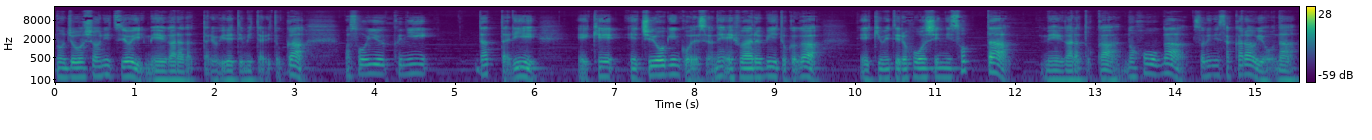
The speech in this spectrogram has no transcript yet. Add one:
の上昇に強い銘柄だったりを入れてみたりとか、まあ、そういう国だったり、えー、中央銀行ですよね FRB とかが、え決めてる方針に沿った銘柄とかの方がそれに逆らうような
